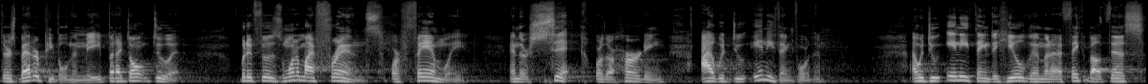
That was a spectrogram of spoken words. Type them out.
There's better people than me, but I don't do it. But if it was one of my friends or family and they're sick or they're hurting, I would do anything for them. I would do anything to heal them. And I think about this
